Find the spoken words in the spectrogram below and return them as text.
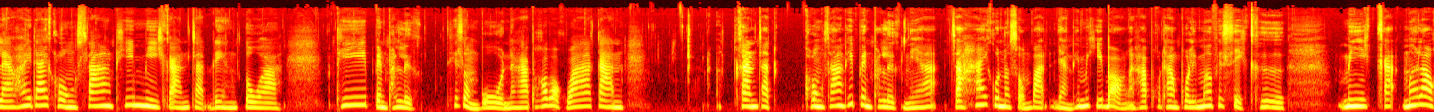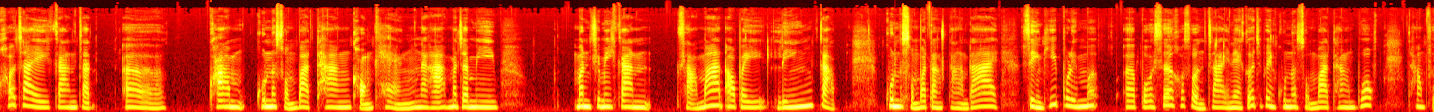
แล้วให้ได้โครงสร้างที่มีการจัดเรียงตัวที่เป็นผลึกที่สมบูรณ์นะคะ เพราะเขาบอกว่าการการจัด โครงสร้างที่เป็นผลึกเนี้ยจะให้คุณสมบัติอย่างที่เมื่อกี้บอกนะคะทางโพลิเมอร์ฟิสิกส์คือ มีเมื่อเราเข้าใจการจัดความคุณสมบัติทางของแข็งนะคะ มันจะมีมันจะมีการสามารถเอาไปลิงก์กับคุณสมบัติต่างๆ ได้ สิ่งที่โพลิเมอร์โปรเฟสเซอร์เขาสนใจเนี่ยก็จะเป็นคุณสมบัติทางพวกทางไฟ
